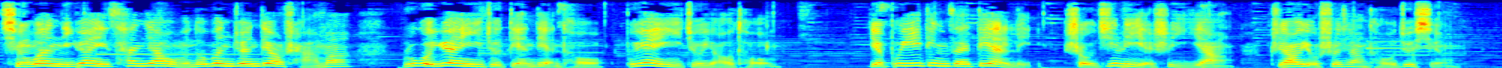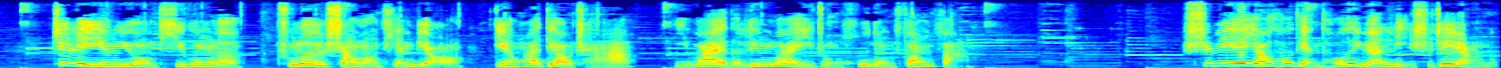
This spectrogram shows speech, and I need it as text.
请问你愿意参加我们的问卷调查吗？如果愿意就点点头，不愿意就摇头。也不一定在店里，手机里也是一样，只要有摄像头就行。这类应用提供了除了上网填表、电话调查以外的另外一种互动方法。识别摇头点头的原理是这样的：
